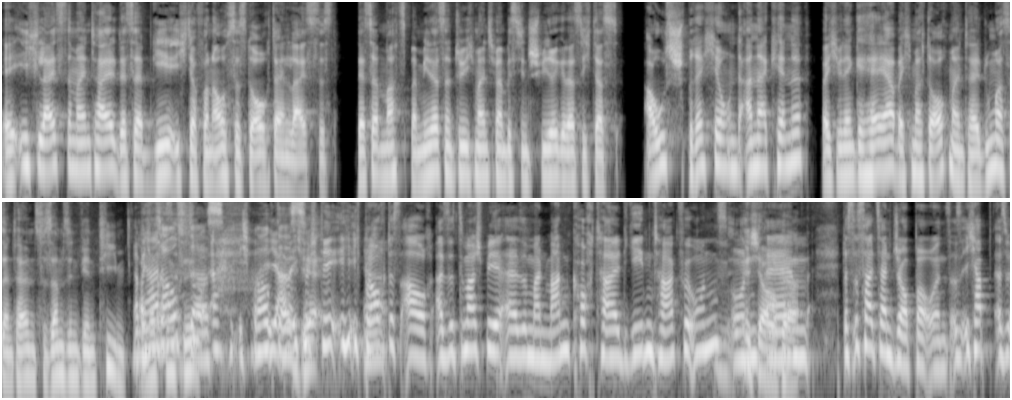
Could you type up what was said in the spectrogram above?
ey, ich leiste meinen Teil, deshalb gehe ich davon aus, dass du auch deinen leistest. Deshalb macht es bei mir das natürlich manchmal ein bisschen schwieriger, dass ich das ausspreche und anerkenne, weil ich mir denke, hey, ja, aber ich mache doch auch meinen Teil, du machst deinen Teil und zusammen sind wir ein Team. Aber ich brauche das. Ich brauche ja, aber das. ich verstehe, ich, ich brauche Ja. das auch. Also zum Beispiel, also mein Mann kocht halt jeden Tag für uns und Ich auch, ja. ähm, das ist halt sein Job bei uns. Also ich habe, also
